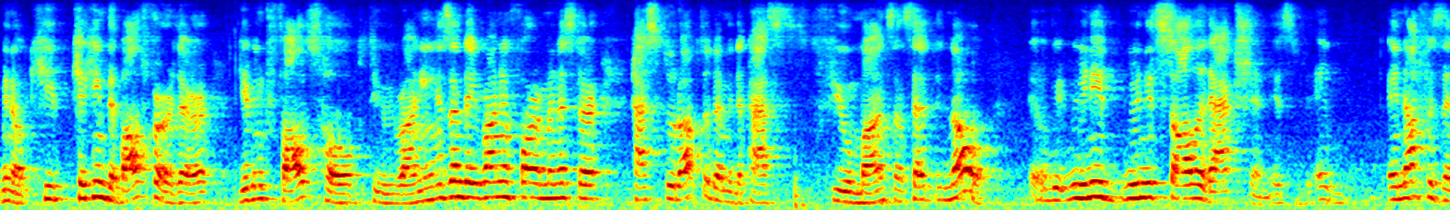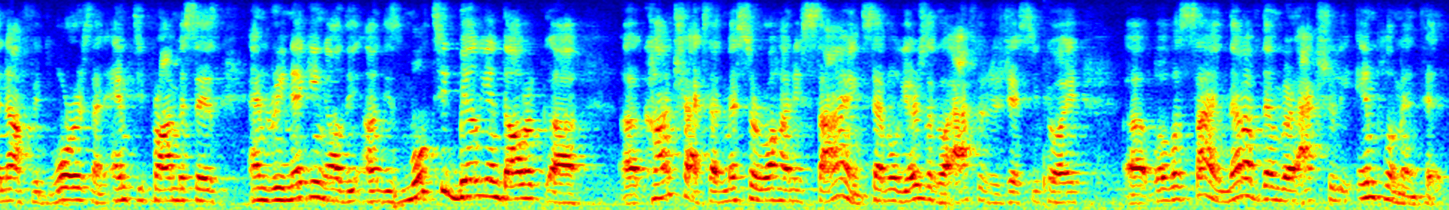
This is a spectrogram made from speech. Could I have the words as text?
you know, keep kicking the ball further, giving false hope to Iranians, and the Iranian foreign minister has stood up to them in the past few months and said, no, we, we need we need solid action. It's it, enough is enough with wars and empty promises and reneging on, the, on these multi-billion dollar uh, uh, contracts that Mr. Rouhani signed several years ago after the JCPOA uh, was signed. None of them were actually implemented.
